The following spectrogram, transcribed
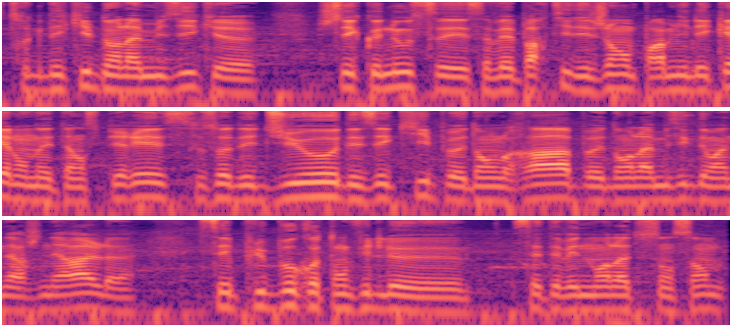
Ce truc d'équipe dans la musique, euh, je sais que nous, ça fait partie des gens parmi lesquels on a été inspirés, que ce soit des duos, des équipes dans le rap, dans la musique de manière générale. C'est plus beau quand on vit cet événement-là tous ensemble.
